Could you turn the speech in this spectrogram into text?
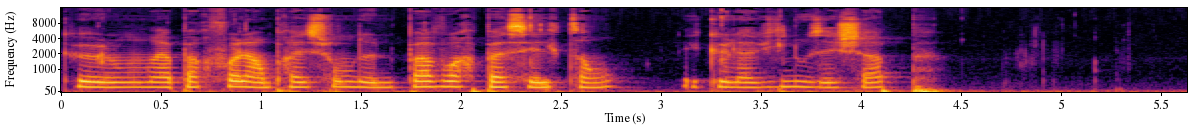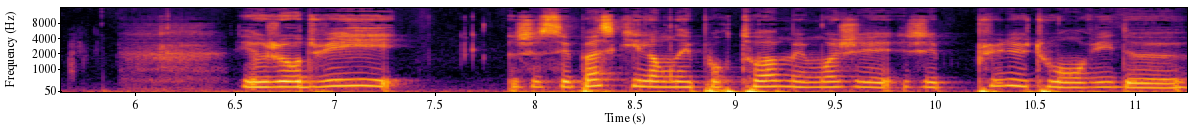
que l'on a parfois l'impression de ne pas voir passer le temps et que la vie nous échappe? Et aujourd'hui, je sais pas ce qu'il en est pour toi, mais moi j'ai plus du tout envie de,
